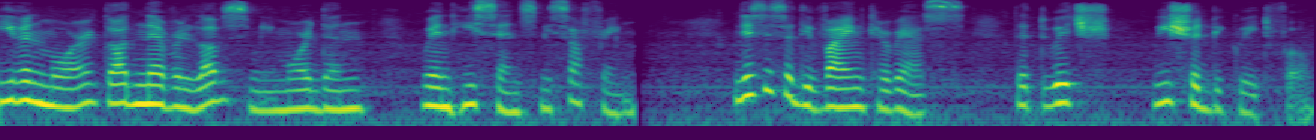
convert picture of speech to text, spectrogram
Even more, God never loves me more than when He sends me suffering. This is a divine caress that which we should be grateful.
